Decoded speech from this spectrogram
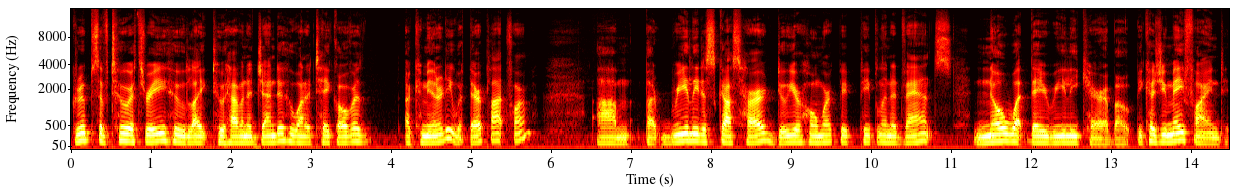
groups of two or three who like to have an agenda, who want to take over a community with their platform. Um, but really discuss hard, do your homework, people in advance, know what they really care about. Because you may find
